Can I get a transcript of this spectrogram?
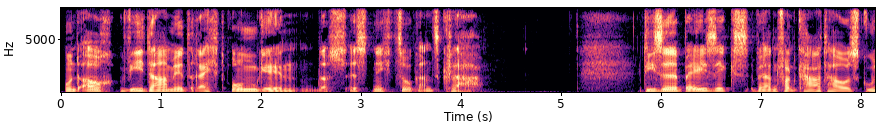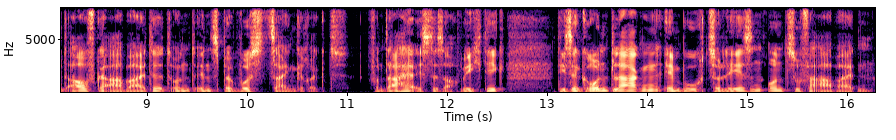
und auch wie damit recht umgehen, das ist nicht so ganz klar. Diese Basics werden von Karthaus gut aufgearbeitet und ins Bewusstsein gerückt. Von daher ist es auch wichtig, diese Grundlagen im Buch zu lesen und zu verarbeiten.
